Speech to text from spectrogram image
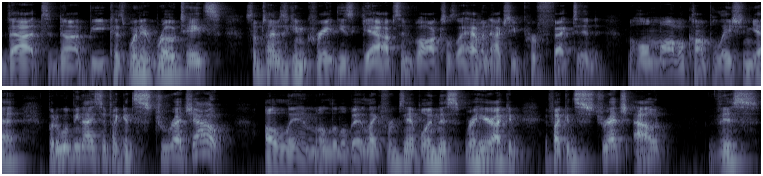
that to not be because when it rotates sometimes it can create these gaps in voxels I haven't actually perfected the whole model compilation yet but it would be nice if I could stretch out a limb a little bit. Like for example, in this right here, I could, if I could stretch out this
